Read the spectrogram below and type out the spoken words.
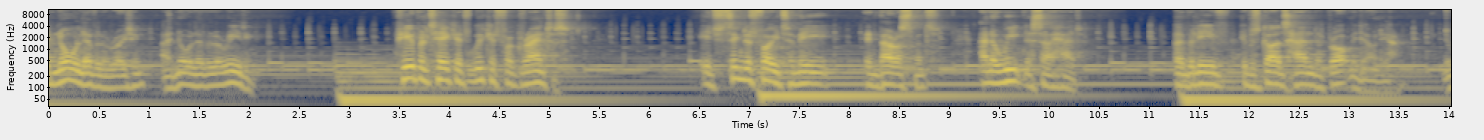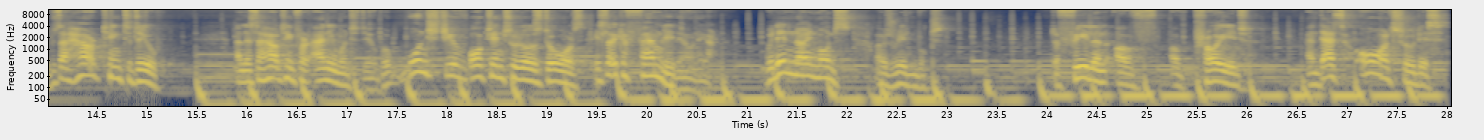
had no level of writing, I had no level of reading. People take it wicked for granted. It signified to me embarrassment and a weakness I had. I believe it was God's hand that brought me down here. It was a hard thing to do, and it's a hard thing for anyone to do. But once you've walked in through those doors, it's like a family down here. Within nine months, I was reading books. The feeling of, of pride, and that's all through this.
